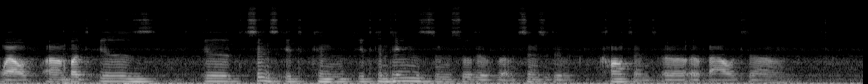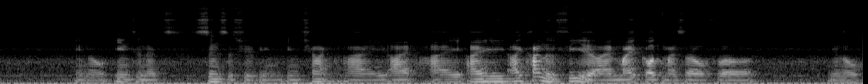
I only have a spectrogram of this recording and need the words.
well, um, but is it since it can it contains some sort of um, sensitive content uh, about um, you know internet censorship in, in China. I, I, I, I, I kind of fear I might got myself uh, you know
